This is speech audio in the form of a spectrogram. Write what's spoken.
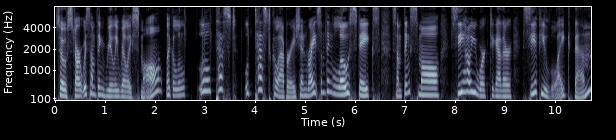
So start with something really, really small, like a little little test, little test collaboration, right? Something low stakes, something small. See how you work together. See if you like them.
